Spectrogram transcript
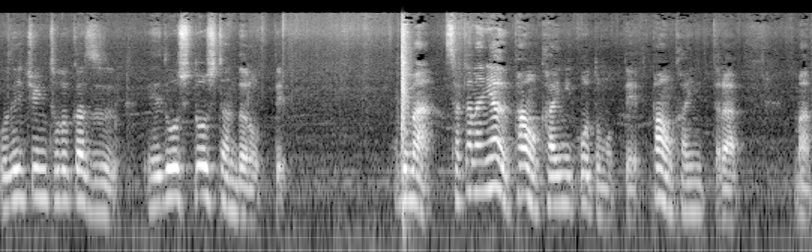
午前中に届かず、え、どうしどうしたんだろうって。でまあ魚に合うパンを買いに行こうと思ってパンを買いに行ったらまあ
